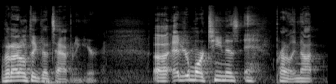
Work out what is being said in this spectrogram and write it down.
but I don't think that's happening here. Uh, Edgar Martinez, eh, probably not.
